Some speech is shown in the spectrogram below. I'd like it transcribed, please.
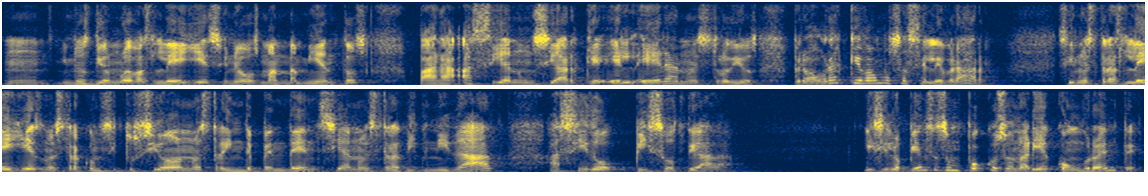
mm, y nos dio nuevas leyes y nuevos mandamientos para así anunciar que Él era nuestro Dios. Pero ahora, ¿qué vamos a celebrar? Si nuestras leyes, nuestra constitución, nuestra independencia, nuestra dignidad ha sido pisoteada. Y si lo piensas un poco sonaría congruente.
